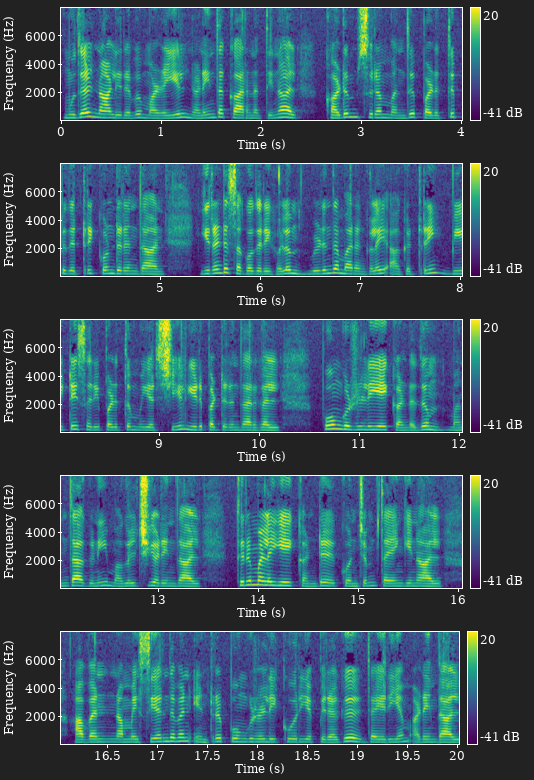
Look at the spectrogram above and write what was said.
முதல் நாளிரவு மழையில் நனைந்த காரணத்தினால் கடும் சுரம் வந்து படுத்து பிதற்றிக் கொண்டிருந்தான். இரண்டு சகோதரிகளும் விழுந்த மரங்களை அகற்றி வீட்டை சரிப்படுத்தும் முயற்சியில் ஈடுபட்டிருந்தார்கள். பூங்குழலியை கண்டதும் மந்தாகினி மகிழ்ச்சியடைந்தாள். திருமலையை கண்டு கொஞ்சம் தயங்கினாள். அவன் நம்மை சேர்ந்தவன் என்று பூங்குழலி கூறிய பிறகு தைரியம் அடைந்தாள்.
